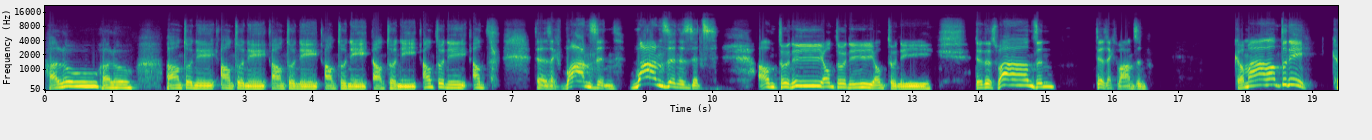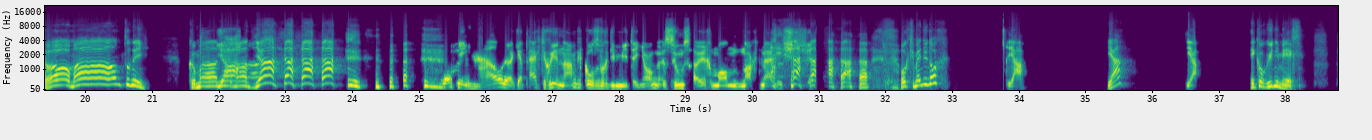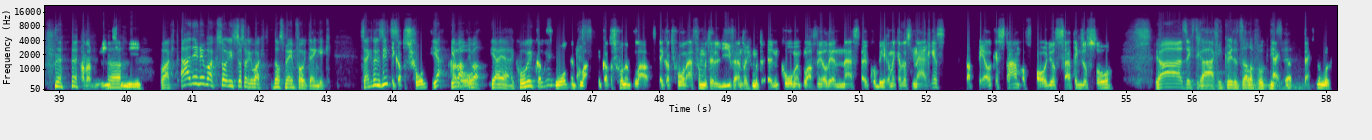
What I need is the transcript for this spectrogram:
hallo, hallo. Anthony, Anthony, Anthony, Anthony, Anthony, Anthony, Ant... Dat is echt waanzin. Waanzin is dit. Anthony, Anthony, Anthony. Dit is waanzin. Dit is echt waanzin. Kom aan, Anthony. Kom aan, Anthony. Kom aan, Ja. kom aan. Ja! Fucking hell. Je hebt echt een goede naam gekozen voor die meeting, jong. Zooms, Uierman, Nachtmerrie, shit. Hoort je mij nu nog? Ja, Ja? Ja. Ik hoor u niet meer. ah, dat meent Ah. niet. Wacht. Ah, nee, nee, wacht. Sorry, sorry, wacht. Dat is mijn fout, denk ik. Zeg nog eens iets? Ik had dus gewoon... Ja, jawel. Ja, ja, ik hoor ik Ik had, dus gewoon in pla- ik had dus gewoon in plaats. Ik had gewoon even moeten lieven en terug moeten inkomen in plaats van heel die nest uitproberen. Maar ik heb dus nergens dat pijltje staan of audio settings of zo. Ja, echt raar. Ik weet het zelf ook niet. Echt,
